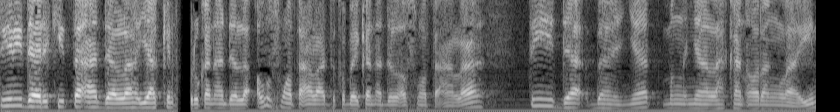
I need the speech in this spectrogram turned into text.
ciri dari kita adalah yakin keburukan adalah Allah SWT atau kebaikan adalah Allah SWT tidak banyak menyalahkan orang lain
